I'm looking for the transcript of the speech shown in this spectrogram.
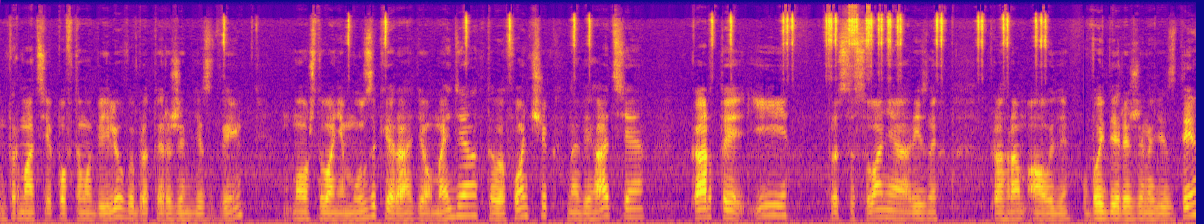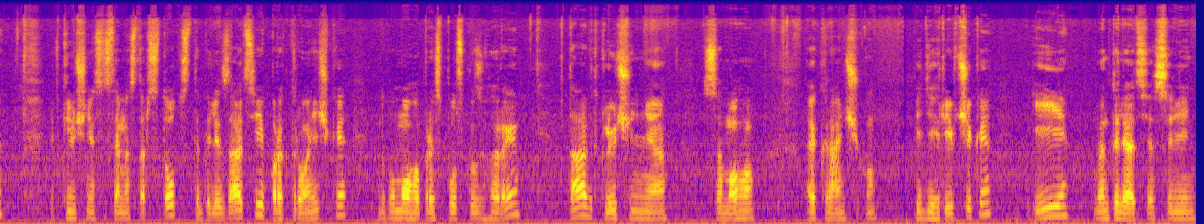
інформацію по автомобілю, вибрати режим їзди, налаштування музики, радіо, медіа, телефончик, навігація, карти і пристосування різних програм Audi. Вибір режимів їзди, відключення системи старт-стоп, стабілізації, парктронічки, допомога при спуску з гори та відключення самого екранчику, підігрівчики і вентиляція сидінь,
